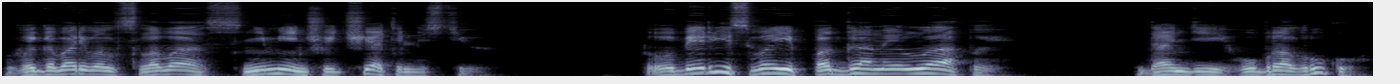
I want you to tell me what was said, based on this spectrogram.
выговаривал слова с не меньшей тщательностью. «Убери свои поганые лапы!» Данди убрал руку,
